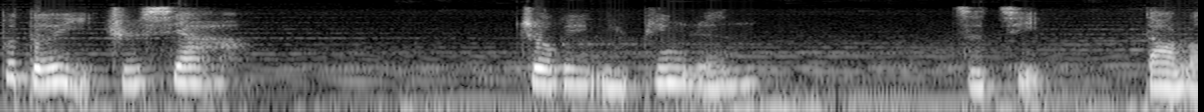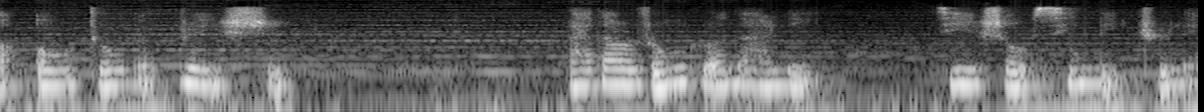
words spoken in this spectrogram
不得已之下，这位女病人自己到了欧洲的瑞士，来到荣格那里接受心理治疗。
